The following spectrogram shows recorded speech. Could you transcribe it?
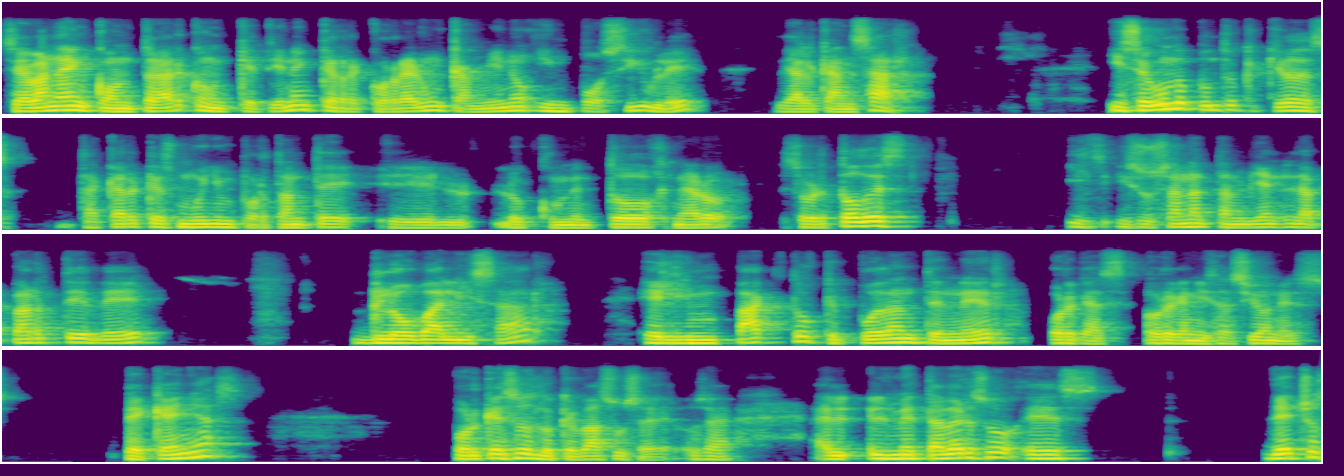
se van a encontrar con que tienen que recorrer un camino imposible de alcanzar. Y segundo punto que quiero destacar que es muy importante, lo comentó Genaro, sobre todo es, y, Susana también, la parte de globalizar el impacto que puedan tener organizaciones pequeñas, porque eso es lo que va a suceder. O sea, el, metaverso es, de hecho,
